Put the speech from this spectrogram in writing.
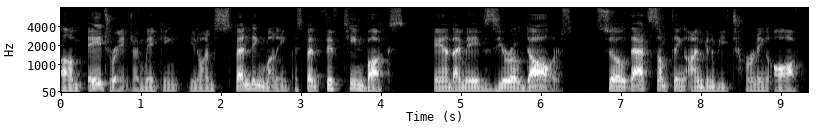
um, age range. I'm making, you know, I'm spending money. I spent 15 bucks and I made zero dollars. So that's something I'm going to be turning off.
